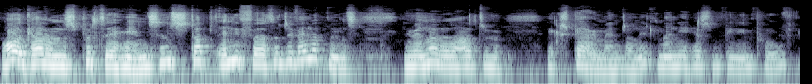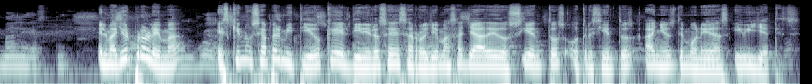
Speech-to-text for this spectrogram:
All governments put their hands and stopped any further developments. You were not allowed to El mayor problema es que no se ha permitido que el dinero se desarrolle más allá de 200 o 300 años de monedas y billetes.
